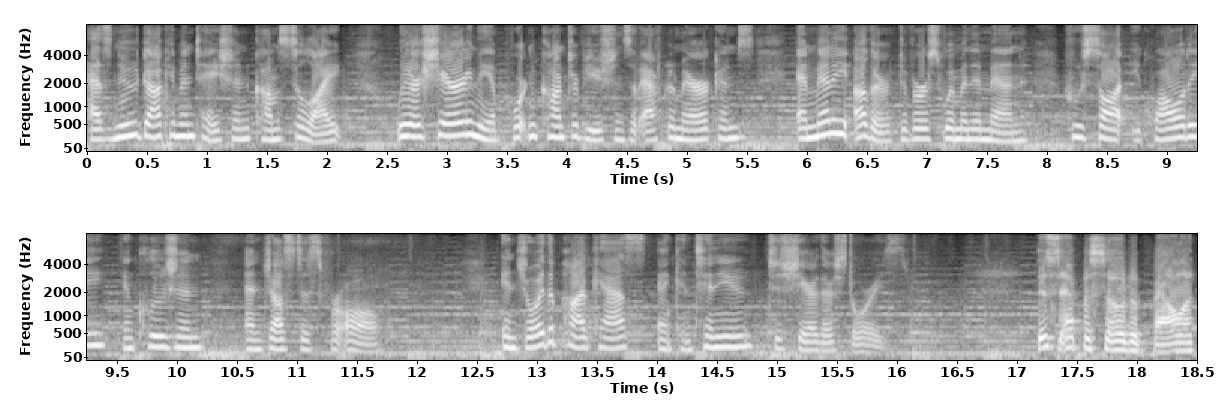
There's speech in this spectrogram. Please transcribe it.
As new documentation comes to light, we are sharing the important contributions of African Americans and many other diverse women and men who sought equality, inclusion, and justice for all. Enjoy the podcast and continue to share their stories. This episode of Ballot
